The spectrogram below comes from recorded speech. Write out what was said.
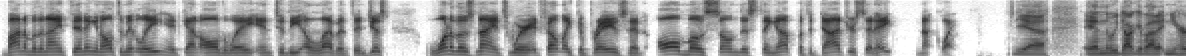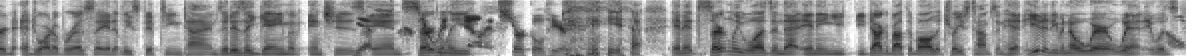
bottom of the ninth inning. And ultimately, it got all the way into the 11th. And just one of those nights where it felt like the Braves had almost sewn this thing up, but the Dodgers said, hey, not quite. Yeah. And then we talk about it, and you heard Eduardo Perez say it at least 15 times. It is a game of inches, yes. and certainly down and circled here. yeah. And it certainly was in that inning. You you talk about the ball that Trayce Thompson hit. He didn't even know where it went. It was oh.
